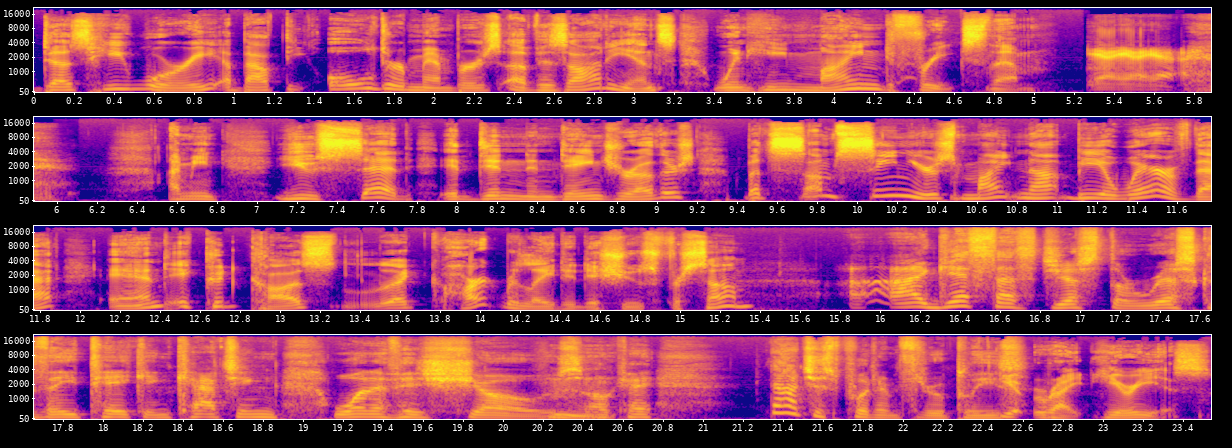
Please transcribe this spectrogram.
does he worry about the older members of his audience when he mind freaks them? Yeah, yeah, yeah. I mean, you said it didn't endanger others, but some seniors might not be aware of that, and it could cause, like, heart related issues for some. I guess that's just the risk they take in catching one of his shows, Hmm. okay? Now just put him through, please. Yeah, right, here he is.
